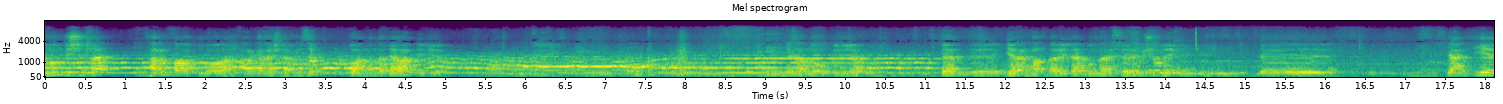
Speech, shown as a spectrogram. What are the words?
bunun dışında tarım bağ olan arkadaşlarımızın bu anlamda devam ediyor. Ben e, genel hatlarıyla bunları söylemiş olayım. E, yani diğer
